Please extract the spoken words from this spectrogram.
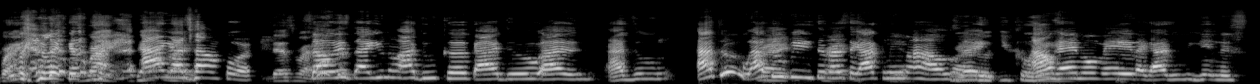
right. Look, Right. I That's ain't got right. time for it. That's right. So it's like, you know, I do cook, I do, I I do, I do, I do Right, be domestic. I clean my house. Right. Like you clean. I don't have no maid. Like I just be getting this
